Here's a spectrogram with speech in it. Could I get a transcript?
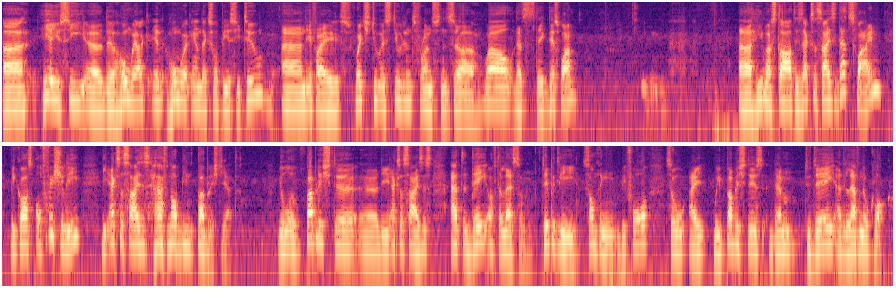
Uh, here you see uh, the homework in homework index for PSC2, and if I switch to a student, for instance, uh, well, let's take this one. He must start his exercise. That's fine because officially the exercises have not been published yet. We will publish the, uh, the exercises at the day of the lesson, typically something before. So I, we publish this, them today at 11 o'clock.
